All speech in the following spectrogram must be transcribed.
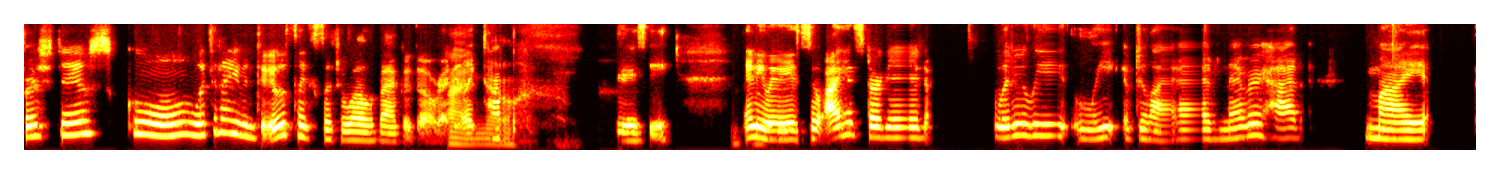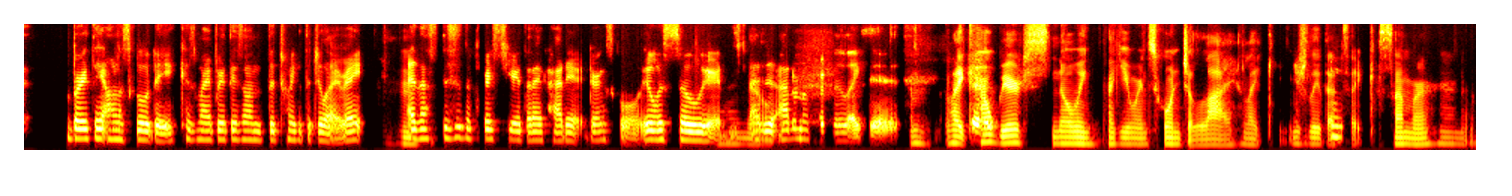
first day of school, what did I even do? It was like such a while back ago already. I Like know. crazy. Mhm. Anyways, so I had started literally late of July. I've never had my birthday on a school day because my birthday's on the 20th of July, right? Mhm. And that's this is the first year that I've had it during school. It was so weird. I I did. I don't know if I really liked it. Um, like how weird snowing like you were in school in July. Like usually that's like summer. I don't know.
